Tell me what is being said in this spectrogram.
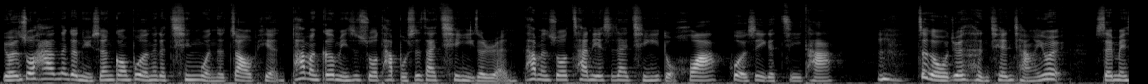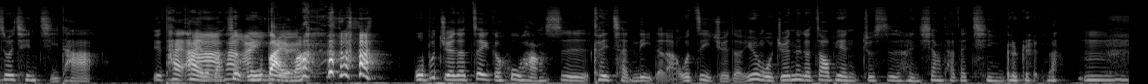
有人说他那个女生公布的那个亲吻的照片，他们歌迷是说他不是在亲一个人，他们说灿烈是在亲一朵花或者是一个吉他。嗯，这个我觉得很牵强，因为谁没事会亲吉他？也太爱了吧？是五百吗？我不觉得这个护航是可以成立的啦，我自己觉得，因为我觉得那个照片就是很像他在亲一个人啊。嗯，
